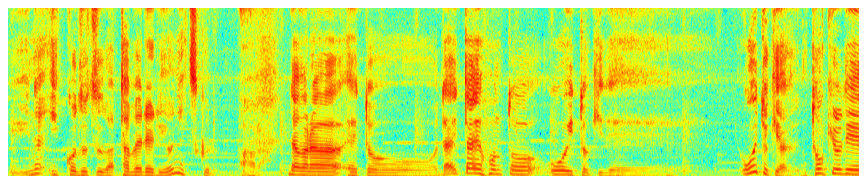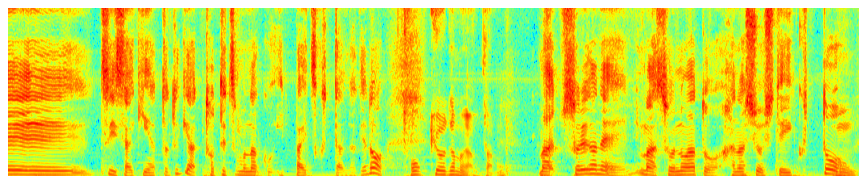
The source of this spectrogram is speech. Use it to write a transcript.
ね一個ずつが食べれるように作る。だからえっ、と大体本当多い時で多い時は東京でつい最近やった時はとてつもなくいっぱい作ったんだけど、東京でもやったの？まあ、それがね、まあ、その後話をしていくと、うん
